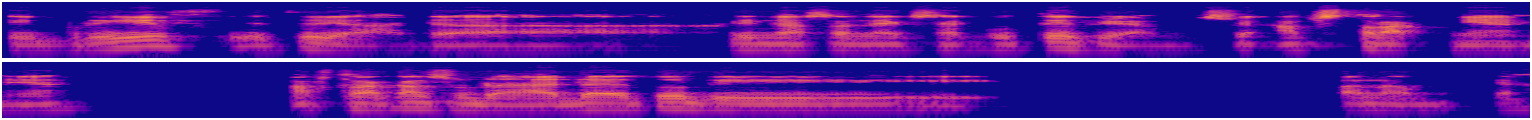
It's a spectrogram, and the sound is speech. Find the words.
di brief itu ya ada ringkasan eksekutif ya, maksudnya abstraknya ya. Abstrak kan sudah ada itu di apa namanya,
